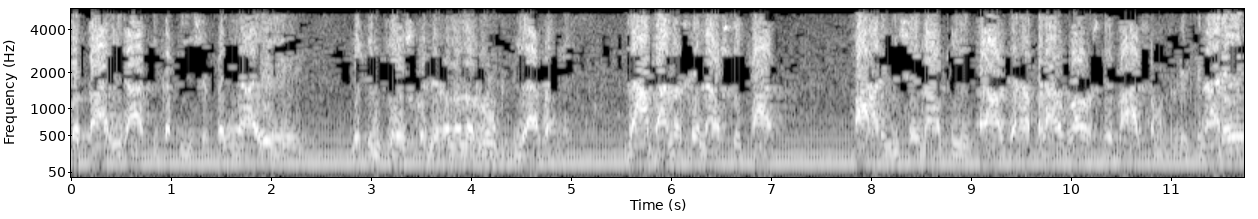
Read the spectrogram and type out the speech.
तो तारी रात कभी से कहीं आए, लेकिन फिर उसको जो उन्होंने रोक दिया बने जहाँ बानर सेना उसके पास, बाहर ही सेना की पड़ाव जहाँ पड़ा हुआ, उसके बाहर समुद्र के किनारे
